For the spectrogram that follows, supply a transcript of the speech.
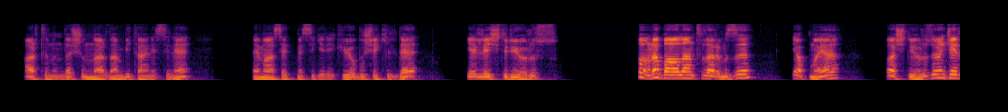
artının da şunlardan bir tanesine temas etmesi gerekiyor. Bu şekilde yerleştiriyoruz. Sonra bağlantılarımızı yapmaya başlıyoruz. Önce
